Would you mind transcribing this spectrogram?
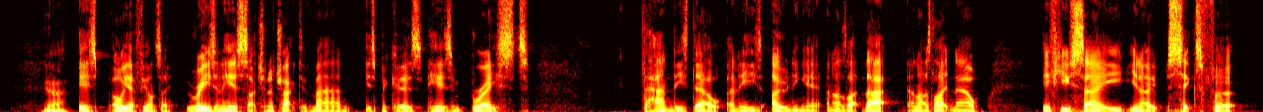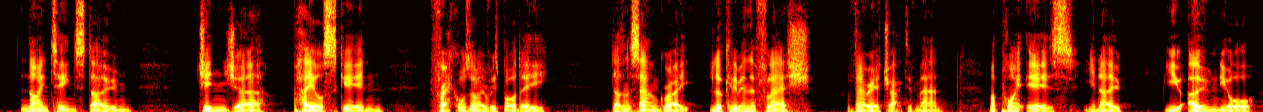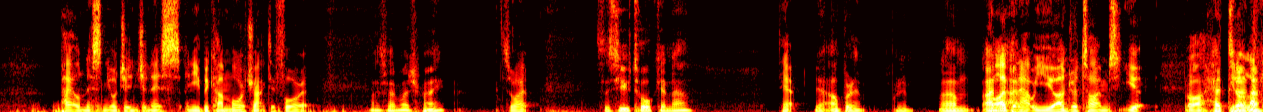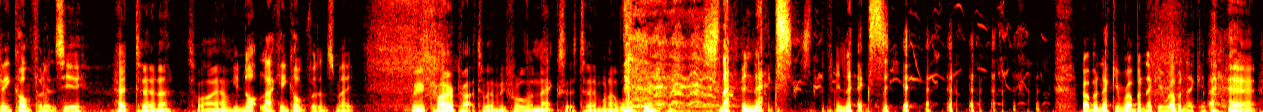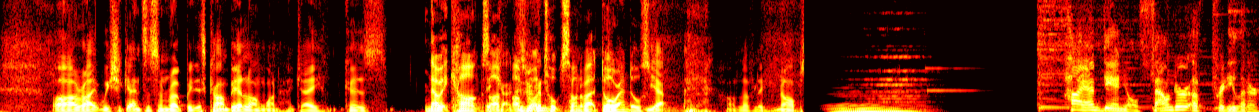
yeah, is oh yeah, fiance. The reason he is such an attractive man is because he has embraced the hand he's dealt and he's owning it. And I was like that, and I was like, now, if you say you know six foot, nineteen stone, ginger, pale skin, freckles all over his body, doesn't sound great. Look at him in the flesh, very attractive man. My point is, you know, you own your paleness and your gingerness, and you become more attractive for it. thanks very much, mate. It's all right. Is this you talking now? Yeah. Yeah. Oh, brilliant, brilliant. Um, and- I've been out with you a hundred times. You, Oh, head you're turner. not lacking in confidence, are you? Head turner. That's what I am. You're not lacking confidence, mate. Bring a chiropractor with me for all the necks that turn when I walk in. Snapping necks, snapping necks. rubbernecking, rubbernecking, rubbernecking. All right, we should get into some rugby. This can't be a long one, okay? Because No, it can't. Cause I've, I've 'cause got we're to gonna- talk to someone about door handles. yeah, oh lovely knobs. Hi, I'm Daniel, founder of Pretty Litter.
